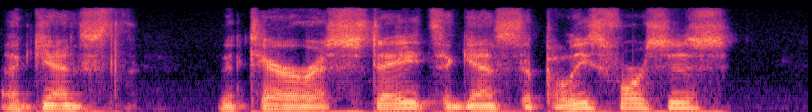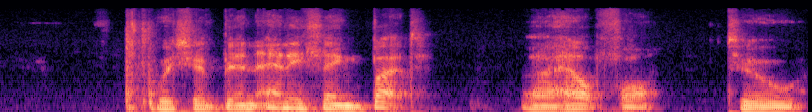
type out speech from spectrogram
against the terrorist states, against the police forces, which have been anything but uh, helpful to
